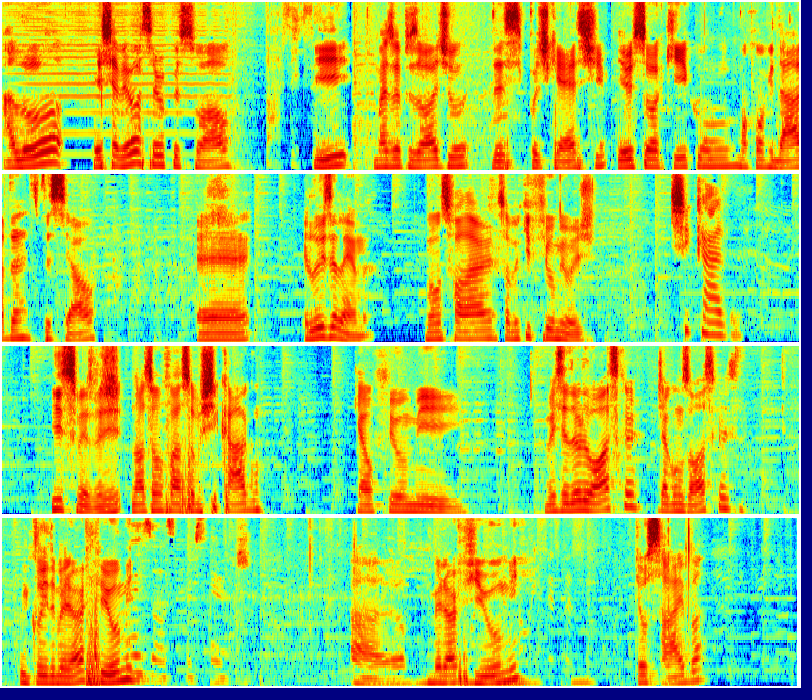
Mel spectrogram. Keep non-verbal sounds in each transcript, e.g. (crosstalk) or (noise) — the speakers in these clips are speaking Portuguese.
Alô, este é meu acervo pessoal e mais um episódio desse podcast. Eu estou aqui com uma convidada especial, é Heloísa Helena. Vamos falar sobre que filme hoje? Chicago. Isso mesmo, nós vamos falar sobre Chicago, que é um filme vencedor do Oscar, de alguns Oscars, incluindo o melhor filme. Mais Oscar, certo? Ah, é o melhor filme que eu saiba.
